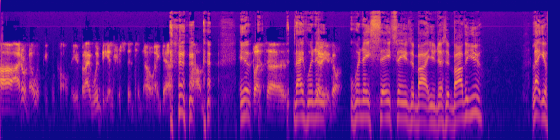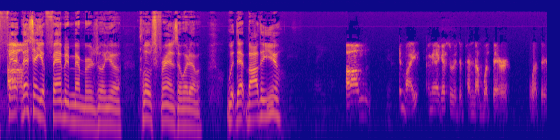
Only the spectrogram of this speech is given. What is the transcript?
Uh, I don't know what people call me, but I would be interested to know. I guess. Um, If- but uh, like when they when they say things about you, does it bother you? Like your fa- Um, let's say your family members or your close friends or whatever, would that bother you? Um, it might. I mean, I guess it would depend on what they're what they're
